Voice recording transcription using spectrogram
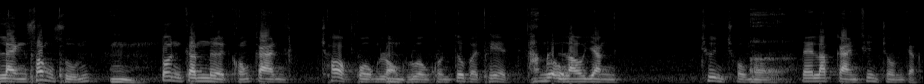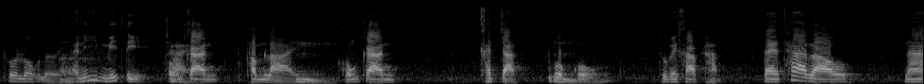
แหล่งซ่องสุมอืม ต้นกำเนิดของการช่อโกงหลอกลวงคนทั่วประเทศทั้งโลกเรายังชื่นชมเออได้รับการชื่นชมจากทั่วโลกเลย เอออัอันนี้มิติของใช่การทำลายอืม ของการขจัดพวกอืมโกงถูกไหมครับ ครับ แต่ถ้าเรานะ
